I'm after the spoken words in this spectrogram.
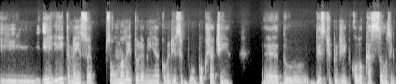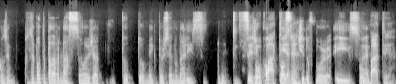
e, e, e, também, isso é só uma leitura minha, como eu disse, um pouco chatinha, é, do, desse tipo de colocação. Assim, quando, você, quando você bota a palavra nação, eu já tô, tô meio que torcendo o nariz. Seja Ou em qual, pátria, qual né? sentido for. Isso. Ou é. pátria.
